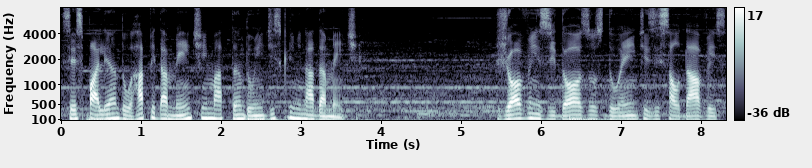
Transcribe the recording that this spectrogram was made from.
se espalhando rapidamente e matando indiscriminadamente. Jovens, idosos, doentes e saudáveis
